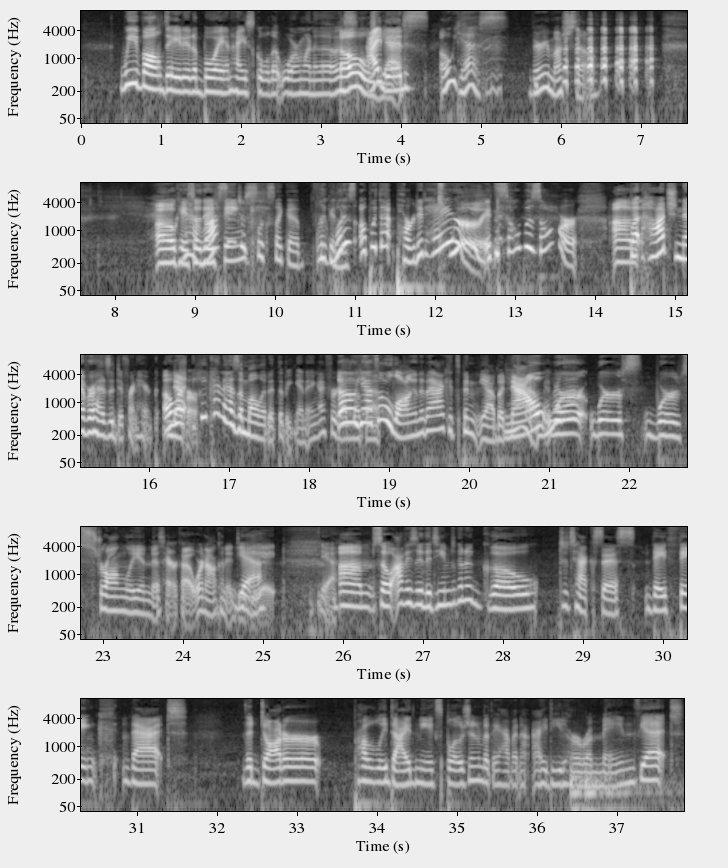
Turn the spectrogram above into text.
We've all dated a boy in high school that wore one of those. Oh, I did. Oh, yes. Very much so. okay, so they Rossi think just looks like a like what is up with that parted hair? tween. It's so bizarre. Um, But Hotch never has a different haircut. Oh, what? Never. he kind of has a mullet at the beginning. I forgot. Oh yeah, that. it's a little long in the back. It's been yeah, but Yeah, now we're we're we're strongly in this haircut. We're not going to Yeah. deviate. yeah. Um, so obviously the team's gonna go to Texas. They think that the daughter probably died in the explosion, but they haven't ID'd her remains yet.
